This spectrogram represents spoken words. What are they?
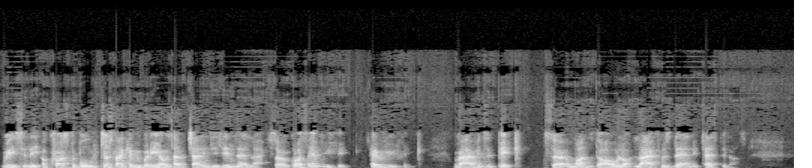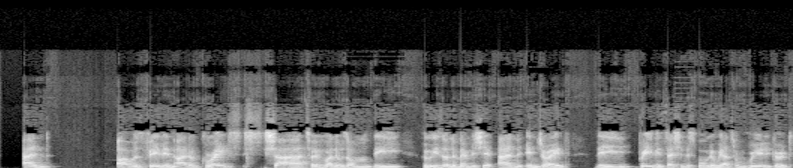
recently across the board, just like everybody else have challenges in their life. So across everything, everything, without having to pick certain ones, the whole lot, life was there and it tested us. And I was feeling I had a great shout out to everyone who was on the who is on the membership and enjoyed the breathing session this morning. We had some really good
